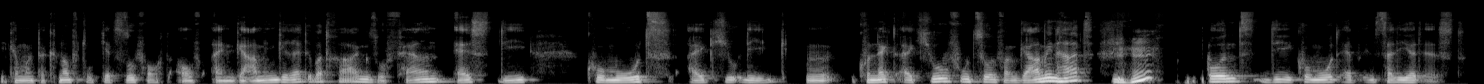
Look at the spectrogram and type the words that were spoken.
die kann man per Knopfdruck jetzt sofort auf ein Garmin-Gerät übertragen, sofern es die Komoot IQ, die äh, Connect IQ-Funktion von Garmin hat mhm. und die Komoot-App installiert ist.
